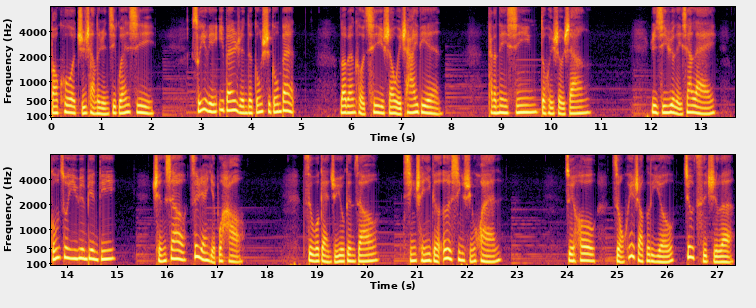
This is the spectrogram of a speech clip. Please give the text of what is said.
包括职场的人际关系。所以，连一般人的公事公办，老板口气稍微差一点，她的内心都会受伤。日积月累下来。工作意愿变低，成效自然也不好，自我感觉又更糟，形成一个恶性循环。最后总会找个理由就辞职了。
